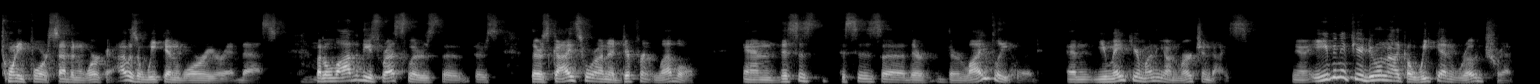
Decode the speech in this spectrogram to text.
24 seven worker. I was a weekend warrior at best. But a lot of these wrestlers, the, there's there's guys who are on a different level, and this is this is uh, their their livelihood. And you make your money on merchandise. You know, even if you're doing like a weekend road trip,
